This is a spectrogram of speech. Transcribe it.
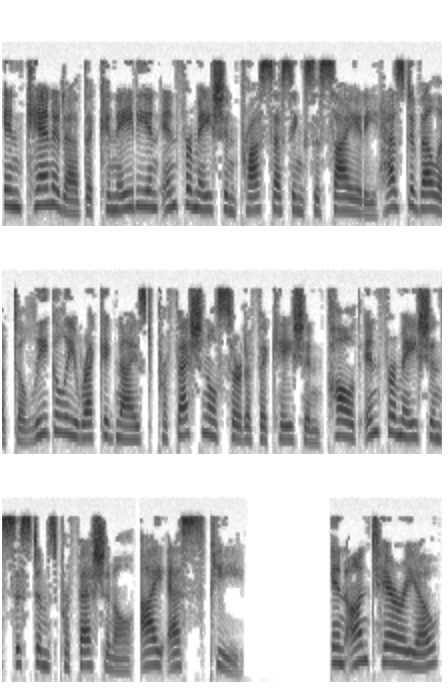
In Canada the Canadian Information Processing Society has developed a legally recognized professional certification called Information Systems Professional ISP. In Ontario,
